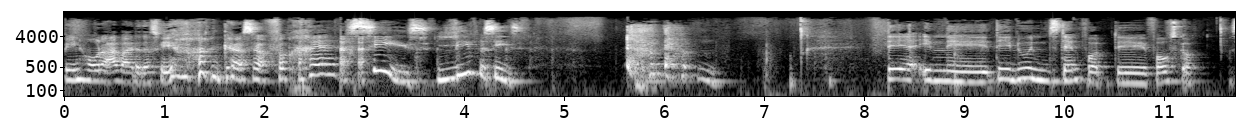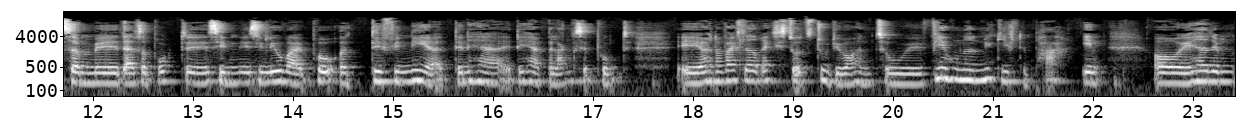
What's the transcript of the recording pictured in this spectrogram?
benhårdt arbejde, der skal hjem og gøre sig op for. Præcis, lige præcis. Det er, en, øh, det er nu en Stanford-forsker, som øh, der altså brugt øh, sin, sin livvej på at definere den her, det her balancepunkt. Og han har faktisk lavet et rigtig stort studie, hvor han tog 400 nygifte par ind, og havde dem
